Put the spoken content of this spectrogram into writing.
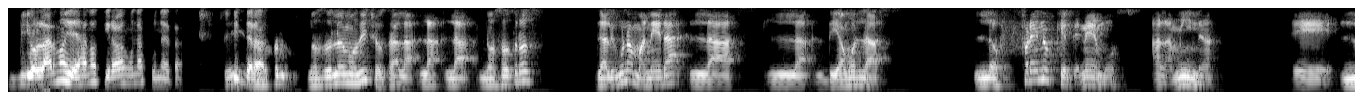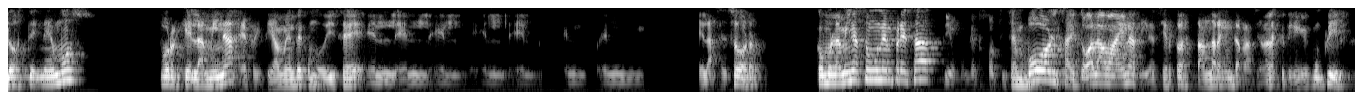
violarnos y dejarnos tirados en una cuneta. Sí, nosotros, lo hemos dicho, o sea, la, la, la, nosotros de alguna manera las, digamos, las, los frenos que tenemos a la mina, eh, los tenemos porque la mina, efectivamente, como dice el, el, el, el asesor, como la mina son una empresa, digo, que cotiza en bolsa y toda la vaina, tiene ciertos estándares internacionales que tiene que cumplir.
